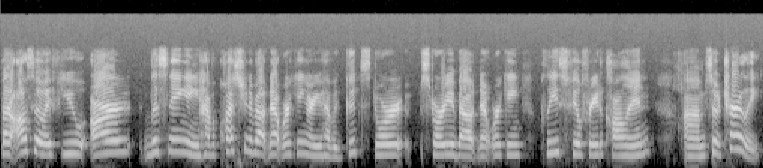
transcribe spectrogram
But also, if you are listening and you have a question about networking or you have a good story story about networking, please feel free to call in. Um, so, Charlie,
